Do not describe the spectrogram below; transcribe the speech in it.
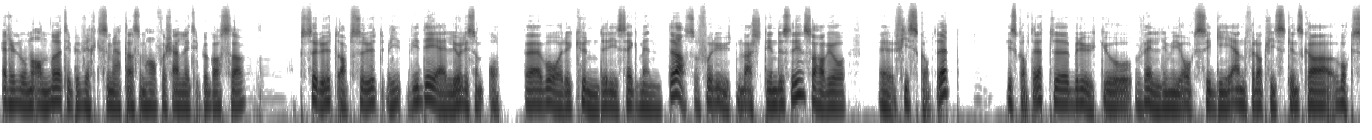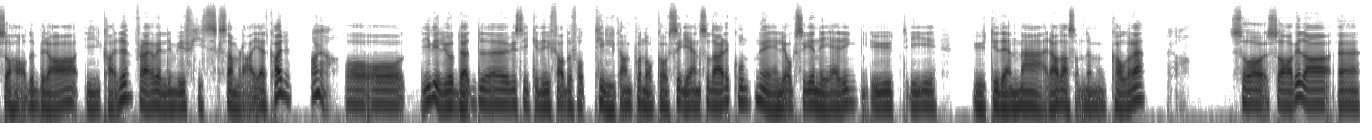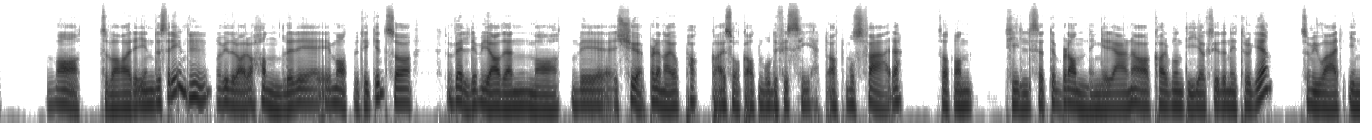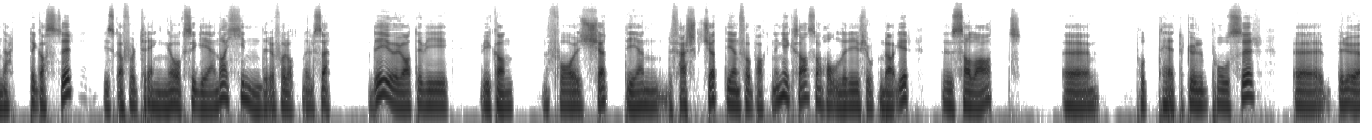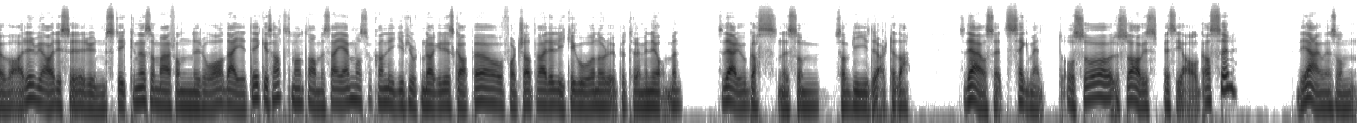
Er det noen andre typer virksomheter som har forskjellige typer gasser? Absolutt, absolutt. Vi, vi deler jo liksom opp eh, våre kunder i segmenter, da. Så foruten verkstedindustrien så har vi jo eh, fiskeoppdrett. Fiskeoppdrett eh, bruker jo veldig mye oksygen for at fisken skal vokse og ha det bra i karet, for det er jo veldig mye fisk samla i et kar. Oh, ja. og, og, de ville jo dødd eh, hvis ikke de hadde fått tilgang på nok oksygen. Så da er det kontinuerlig oksygenering ut i ut i den mæra, da, som de kaller det. Så, så har vi da eh, matvareindustrien. Mm. Når vi drar og handler i, i matbutikken, så, så, veldig mye av den maten vi kjøper, den er jo pakka i såkalt modifisert atmosfære. Så at man tilsetter blandinger gjerne av karbondioksid og nitrogen, som jo er inerte gasser. De skal fortrenge oksygenet og hindre forråtnelse. Det gjør jo at vi, vi kan få kjøtt i en, ferskt kjøtt i en forpakning, ikke sant, som holder i 14 dager. Eh, salat, eh, potetgullposer, eh, brødvarer. Vi har disse rundstykkene som er sånn rå deigete, ikke sant, som man tar med seg hjem, og som kan ligge i 14 dager i skapet og fortsatt være like gode når du putter dem inn i ovnen. Så det er det jo gassene som, som bidrar til, da. Så det er også et segment. Og så, så har vi spesialgasser. Det er jo en sånn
